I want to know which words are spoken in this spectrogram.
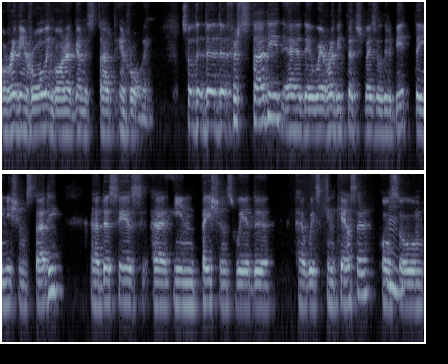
already enrolling or are going to start enrolling. So the, the, the first study, uh, they were already touched base a little bit, the INITIUM study. Uh, this is uh, in patients with, uh, uh, with skin cancer, also mm.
